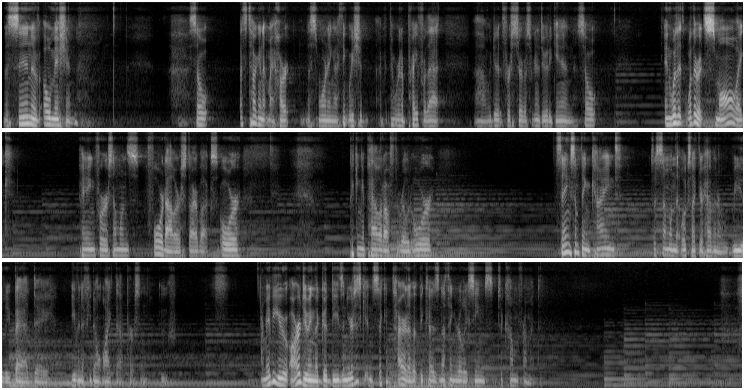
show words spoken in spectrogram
The sin of omission. So that's tugging at my heart this morning. I think we should, I think we're going to pray for that um, we did it first service. We're going to do it again. So, and whether whether it's small, like paying for someone's $4 Starbucks or picking a pallet off the road or saying something kind to someone that looks like they're having a really bad day, even if you don't like that person. Oof. Or maybe you are doing the good deeds and you're just getting sick and tired of it because nothing really seems to come from it.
